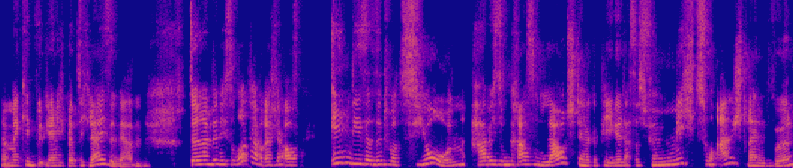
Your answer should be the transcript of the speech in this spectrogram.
Mein Kind wird ja nicht plötzlich leise werden. Sondern wenn ich es runterbreche auf, in dieser Situation habe ich so einen krassen Lautstärkepegel, dass es für mich zu anstrengend wird,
